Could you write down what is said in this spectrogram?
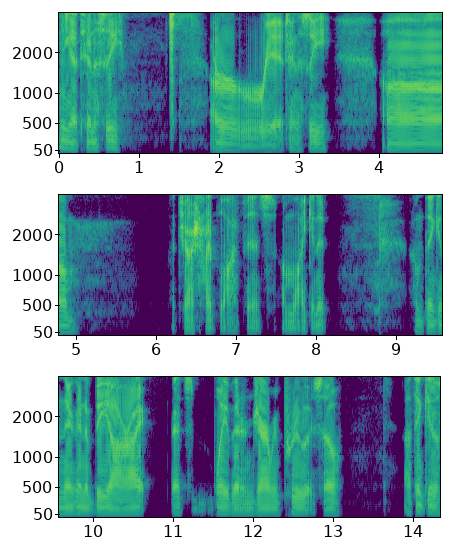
you got Tennessee. Or yeah, Tennessee. Um, Josh Heupel offense. I'm liking it. I'm thinking they're going to be all right. That's way better than Jeremy Pruitt. So I think it'll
